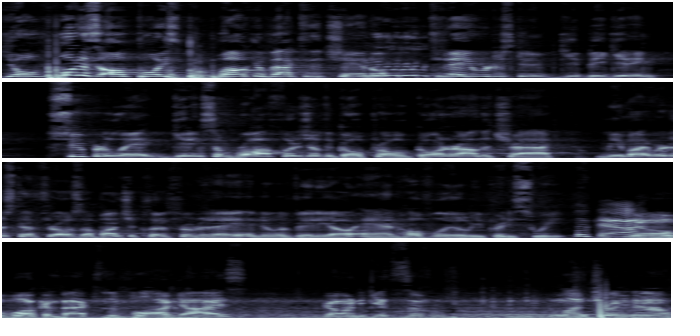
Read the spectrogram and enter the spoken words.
Yo, what is up, boys? Welcome back to the channel. Today, we're just gonna get, be getting super lit, getting some raw footage of the GoPro, going around the track. Me and my, we're just gonna throw us a bunch of clips from today into a video, and hopefully it'll be pretty sweet. Yeah. Yo, welcome back to the vlog, guys. We're going to get some lunch right now.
